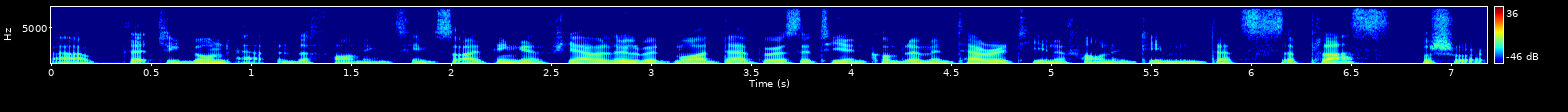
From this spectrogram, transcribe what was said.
uh, that you don't have in the founding team. So I think if you have a little bit more diversity and complementarity in a founding team, that's a plus for sure.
